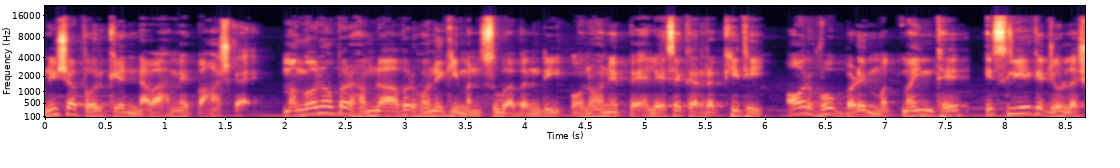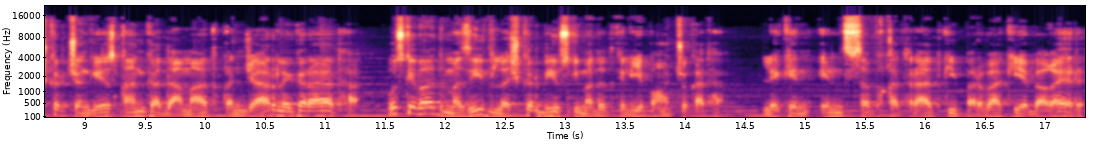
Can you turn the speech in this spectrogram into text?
निशापुर के नवाह में पहुँच गए। मंगोलों पर हमला आवर होने की मंसूबाबंदी उन्होंने पहले से कर रखी थी और वो बड़े मुतमिन थे, इसलिए कि जो लश्कर चंगेज खान का दामाद कंजार लेकर आया था, उसके बाद मजीद लश्कर भी उसकी मदद के लिए पहुँच चुका था। लेकिन इन सब खतरात की परवाह किए बगैर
